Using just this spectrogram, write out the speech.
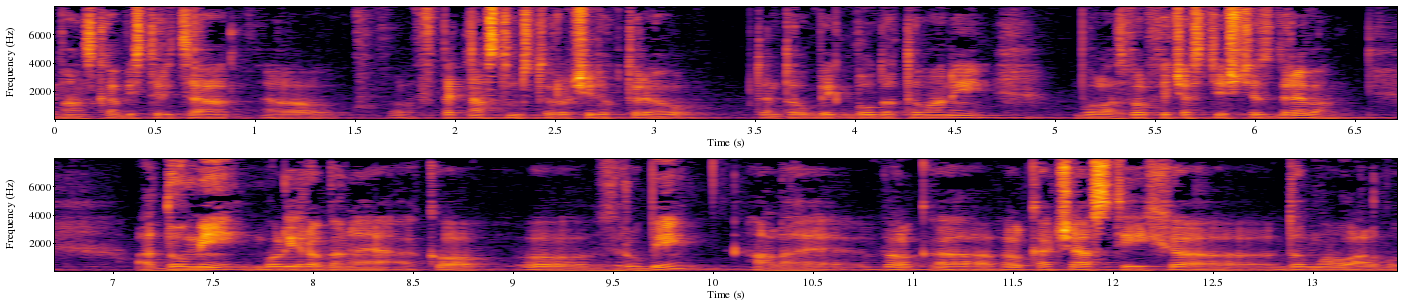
Banská Bystrica v 15. storočí, do ktorého tento objekt bol datovaný, bola z veľkej časti ešte z dreva a domy boli robené ako z ruby, ale veľká, veľká časť tých domov alebo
